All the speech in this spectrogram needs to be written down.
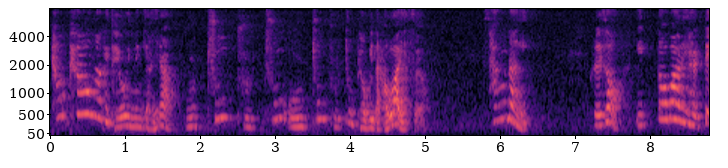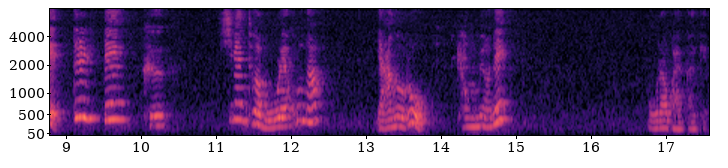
평평하게 되어 있는 게 아니라 울퉁불퉁 울퉁불퉁 벽이 나와 있어요. 상당히. 그래서 이 떠바리 할 때 뜰 때 그 시멘트와 모래 혼합 양으로 벽면에 뭐라고 할까 이렇게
